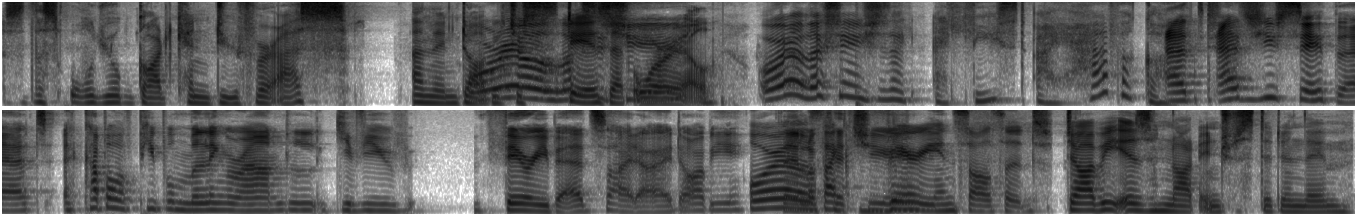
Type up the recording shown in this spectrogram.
Is this all your God can do for us? And then Darby Oriel just stares at at. Oriel. Oriel looks at you and she's like, at least I have a god. At, as you said that, a couple of people milling around give you very bad side eye, Darby. They Oriel look like at you. very insulted. Darby is not interested in them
